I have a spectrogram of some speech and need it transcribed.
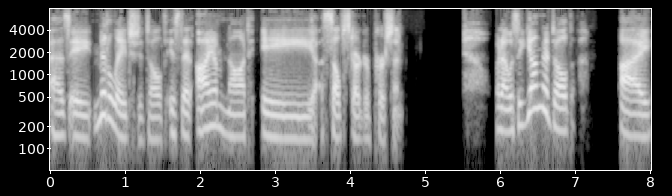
as a middle aged adult is that I am not a self starter person. When I was a young adult, I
